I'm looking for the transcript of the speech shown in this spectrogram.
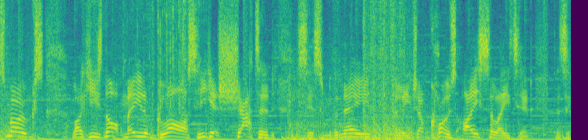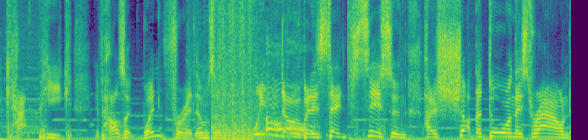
smokes like he's not made of glass. He gets shattered. Searson with a nade. Elite up close, isolated. There's a cat peek. If Halzak went for it, there was a window, oh! but instead Searson has shut the door on this round.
